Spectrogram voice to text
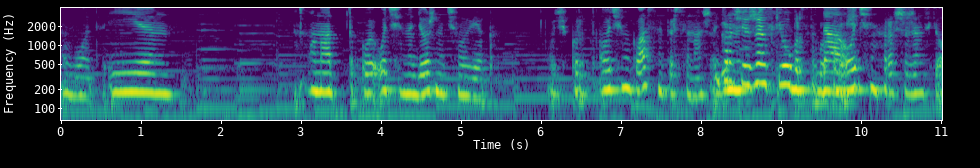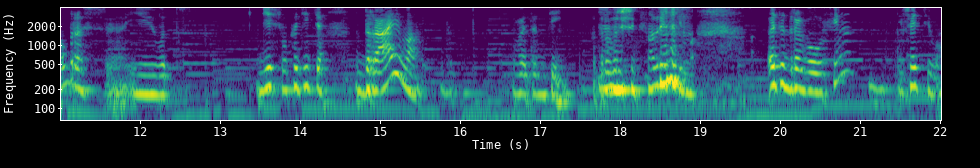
Вот. И она такой очень надежный человек. Очень крут, очень классный персонаж. Ну, Один короче, из- женский образ такой да, хороший. очень хороший женский образ. И вот если вы хотите драйва вот в этот день, который вы решите смотреть фильм, это драйвовый фильм, включайте его.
